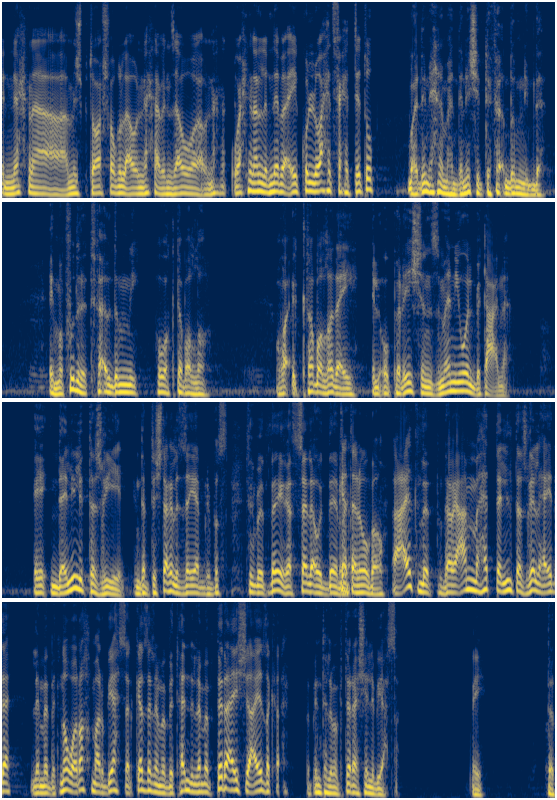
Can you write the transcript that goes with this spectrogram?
إن إحنا مش بتوع شغل أو إن إحنا بنزوغ أو إن إحنا وإحنا اللي بنبقى إيه كل واحد في حتته وبعدين إحنا ما عندناش اتفاق ضمني بده. المفروض الاتفاق الضمني هو كتاب الله. هو كتاب الله ده إيه؟ ال operations manual بتاعنا. إيه؟ دليل التشغيل. انت بتشتغل إزاي يا ابني؟ بص لما تلاقي غسالة قدامك. كتالوج أهو. عطلت. ده يا عم هات دليل تشغيلها إيه ده؟ لما بتنور أحمر بيحصل كذا لما بتهن لما بترعش عايزك طب انت لما بترعش إيه اللي بيحصل؟ إيه؟ طب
